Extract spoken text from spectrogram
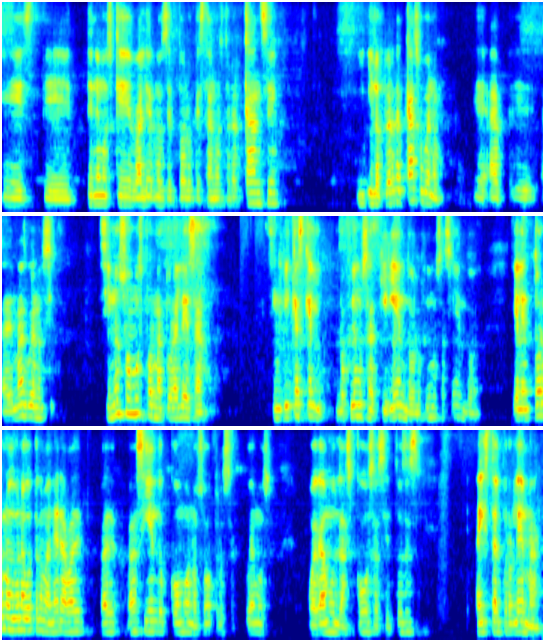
este, tenemos que valernos de todo lo que está a nuestro alcance. Y, lo peor del caso, bueno, eh, eh, además, bueno, si, no somos por naturaleza significa que lo fuimos adquiriendo, lo fuimos haciendo. Y el entorno de una u otra manera va, va, haciendo como nosotros actuemos o hagamos las cosas. Entonces, ahí está el problema.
